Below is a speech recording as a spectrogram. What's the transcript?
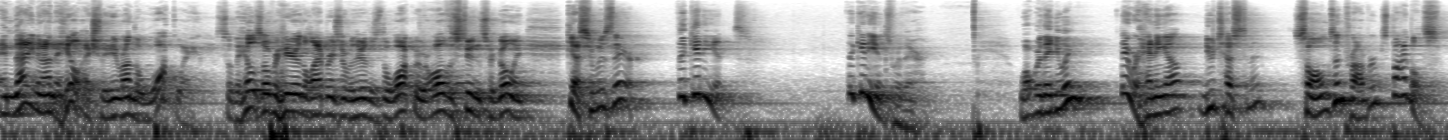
and not even on the hill, actually, they were on the walkway. So the hill's over here, the library's over there, there's the walkway where all the students are going. Guess who was there? The Gideons. The Gideons were there. What were they doing? They were handing out New Testament, Psalms, and Proverbs Bibles.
